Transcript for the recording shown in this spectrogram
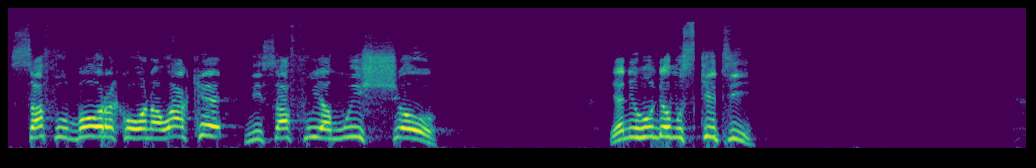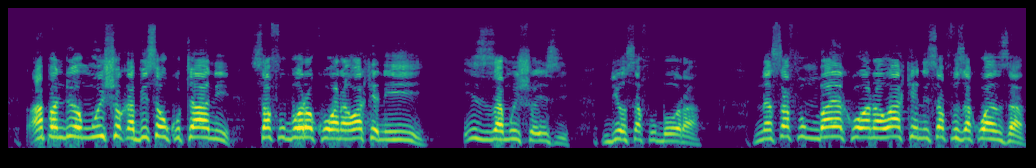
Safu bora kwa wanawake ni safu ya mwisho. Yaani huu ndio msikiti hapa ndio mwisho kabisa ukutani. Safu bora kwa wanawake ni hii. Hizi za mwisho hizi. Ndio safu bora. Na safu mbaya kwa wanawake ni safu za kwanza.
